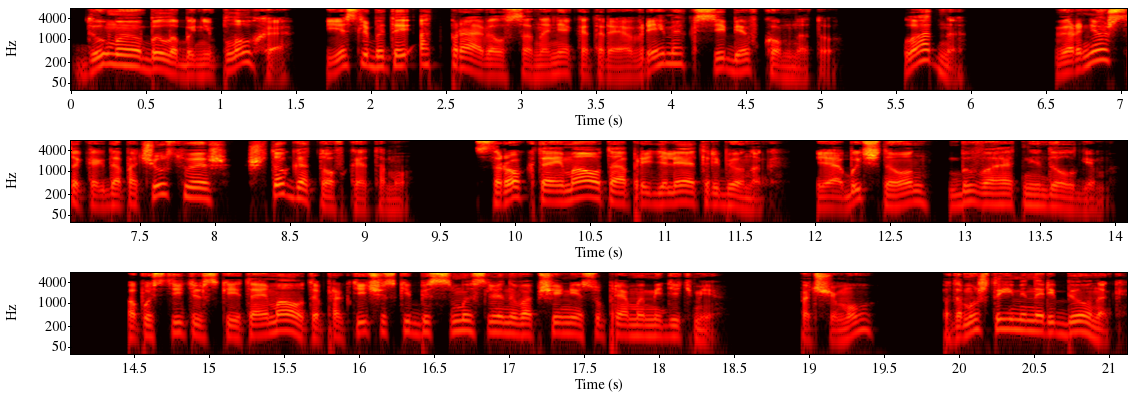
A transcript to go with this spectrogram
"Думаю, было бы неплохо, если бы ты отправился на некоторое время к себе в комнату. Ладно? Вернешься, когда почувствуешь, что готов к этому". Срок тайм-аута определяет ребенок, и обычно он бывает недолгим. Попустительские тайм-ауты практически бессмысленны в общении с упрямыми детьми. Почему? Потому что именно ребенок,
